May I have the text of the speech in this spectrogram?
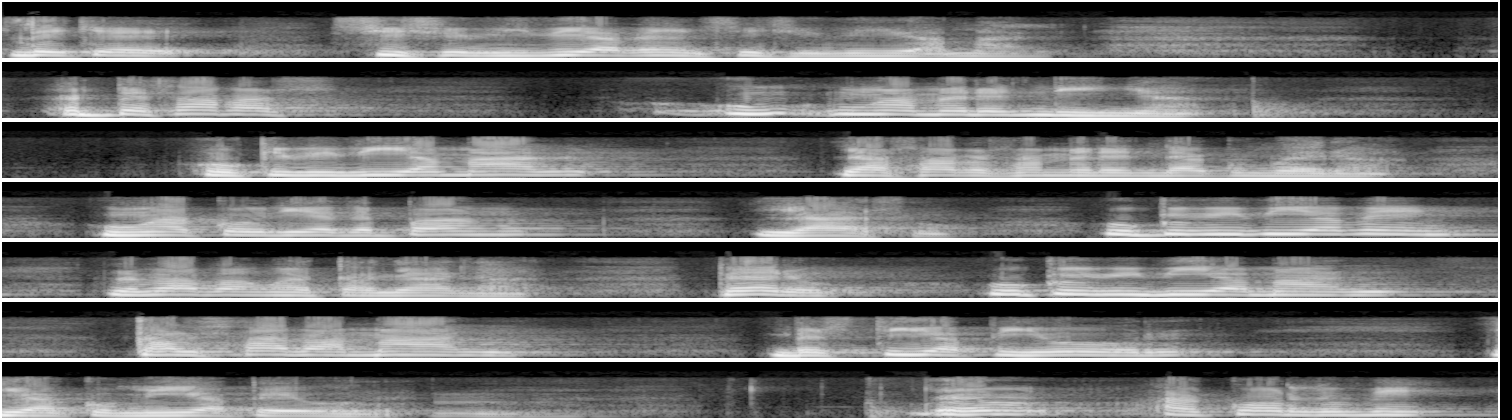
de que si se vivía ben, si se vivía mal. Empezabas un, unha merendiña, o que vivía mal, ya sabes a merenda como era, unha codía de pan e aso. O que vivía ben levaba unha tallada, pero o que vivía mal, calzaba mal, vestía peor e a comía peor. Mm. Eu acórdome,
